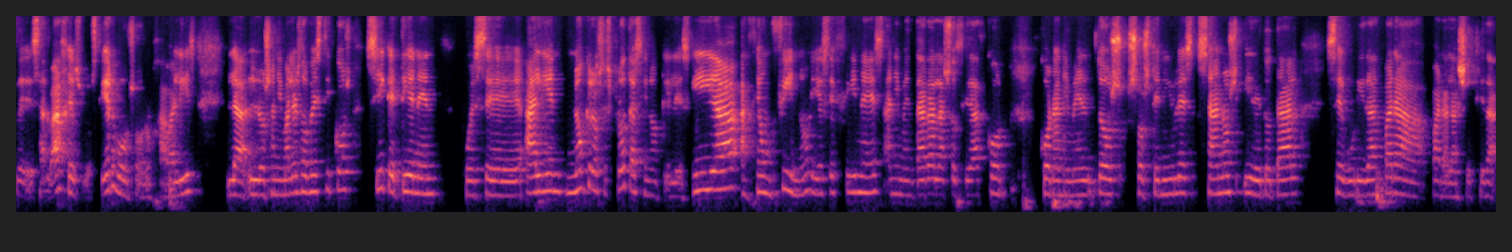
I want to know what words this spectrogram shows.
eh, salvajes, los ciervos o los jabalíes, los animales domésticos sí que tienen pues eh, alguien no que los explota, sino que les guía hacia un fin, ¿no? Y ese fin es alimentar a la sociedad con, con alimentos sostenibles, sanos y de total seguridad para, para la sociedad.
